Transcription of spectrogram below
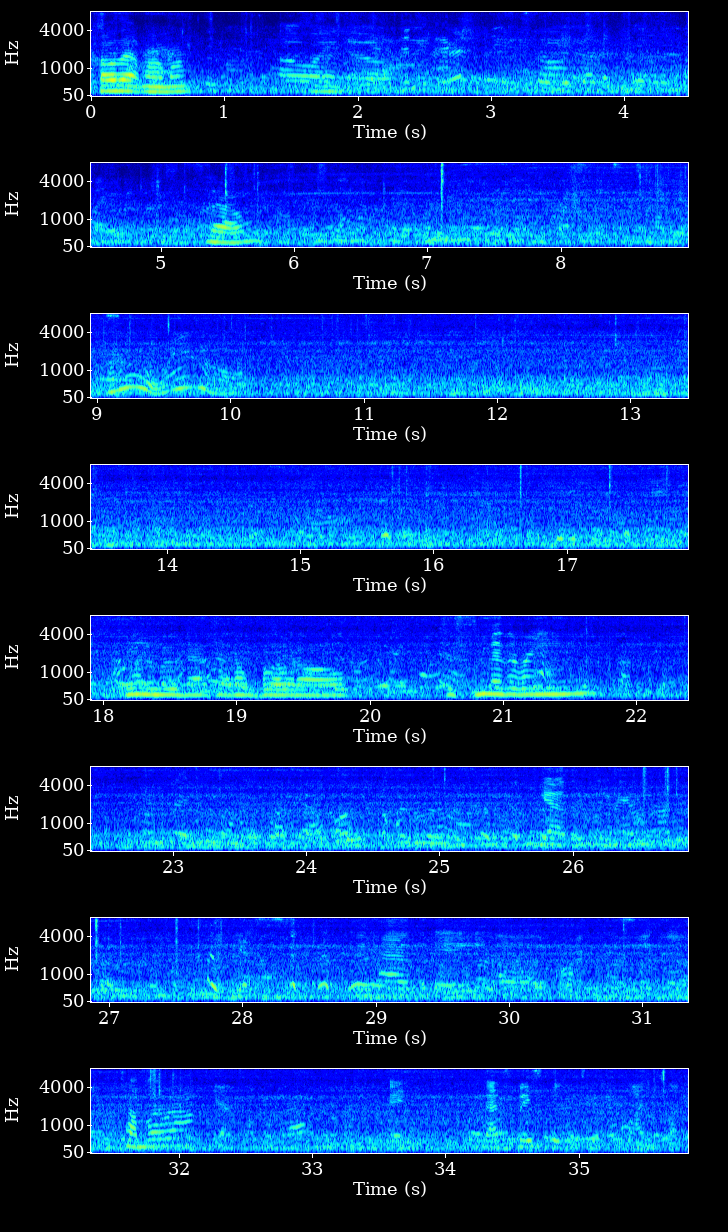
Hold that, Mama. Oh, I know. So. I'm gonna move that so I don't blow it all to smithereens. Yeah, the keyring. Yes. We have a uh, product like a Tumbler wrap. yeah, tumbler wrap. and that's basically what's going to apply to that.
